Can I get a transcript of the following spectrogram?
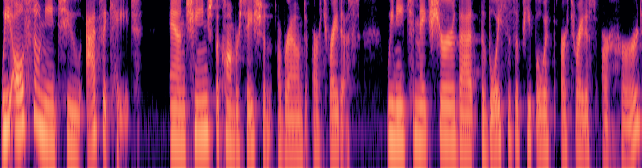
We also need to advocate and change the conversation around arthritis. We need to make sure that the voices of people with arthritis are heard,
